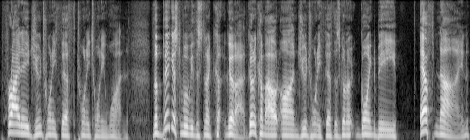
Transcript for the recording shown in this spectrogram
Friday, June 25th, 2021. The biggest movie that's going to gonna, gonna come out on June 25th is to going to be F9:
